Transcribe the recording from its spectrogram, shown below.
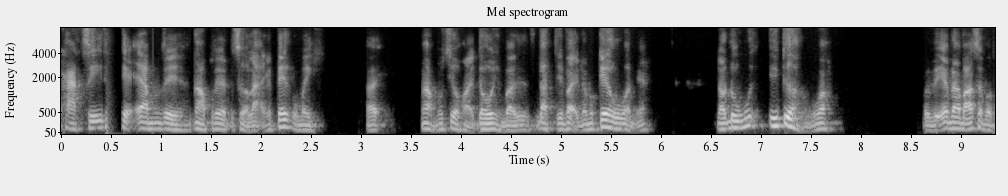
thạc sĩ thì em thì Ngọc thì sửa lại cái tết của mình. Đấy, Ngọc cũng chiều hỏi tôi mà đặt như vậy nó kêu còn nhé. Nó đúng ý tưởng, đúng không? Bởi vì em đã bán sản phẩm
